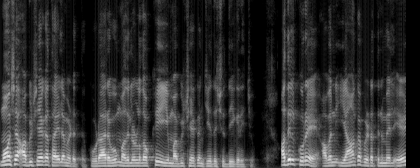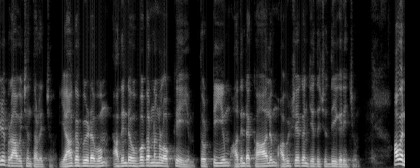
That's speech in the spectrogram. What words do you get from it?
മോശ അഭിഷേക തൈലമെടുത്ത് കൂടാരവും അതിലുള്ളതൊക്കെയും അഭിഷേകം ചെയ്ത് ശുദ്ധീകരിച്ചു. അതിൽ കുറെ അവൻ യാഗപീഠത്തിന്മേൽ ഏഴ് പ്രാവശ്യം തളിച്ചു. യാഗപീഠവും അതിന്റെ ഉപകരണങ്ങളൊക്കെയും തൊട്ടിയും അതിന്റെ കാലും അഭിഷേകം ചെയ്ത് ശുദ്ധീകരിച്ചു. അവൻ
